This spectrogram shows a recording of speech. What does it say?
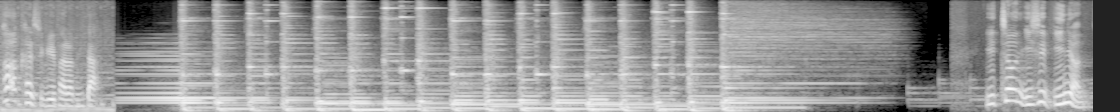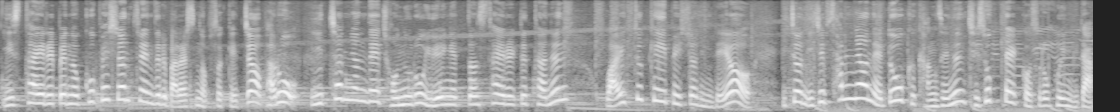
파악하시길 바랍니다. 2022년 이 스타일을 빼놓고 패션 트렌드를 말할 수는 없었겠죠. 바로 2000년대 전후로 유행했던 스타일을 뜻하는 Y2K 패션인데요. 2023년에도 그 강세는 지속될 것으로 보입니다.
